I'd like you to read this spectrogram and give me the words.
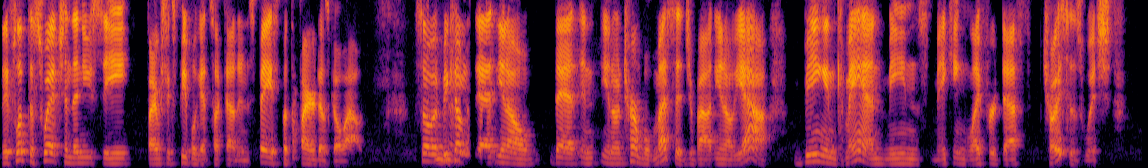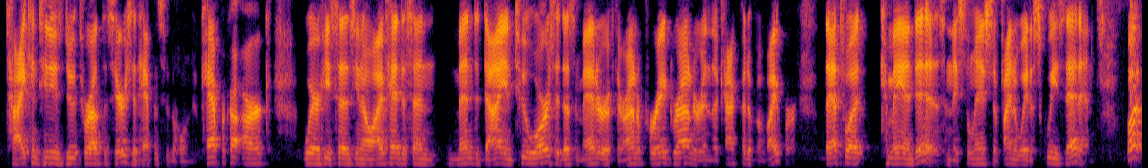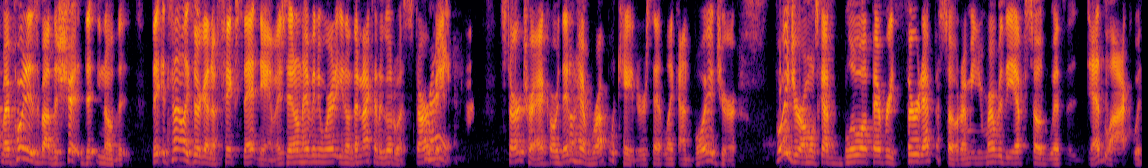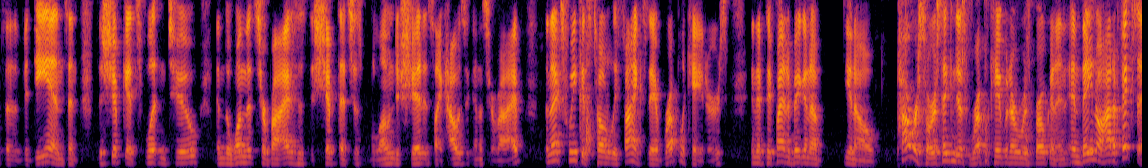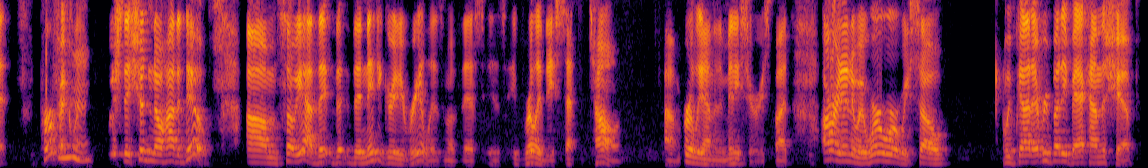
They flip the switch, and then you see five or six people get sucked out into space, but the fire does go out. So it Mhm. becomes that, you know, that in, you know, interminable message about, you know, yeah, being in command means making life or death choices, which Tigh continues to do throughout the series. It happens through the whole new Caprica arc, where he says, you know, I've had to send men to die in two wars. It doesn't matter if they're on a parade ground or in the cockpit of a Viper. That's what command is, and they still manage to find a way to squeeze that in. But my point is about the ship. That you know, the, the, it's not like they're going to fix that damage. They don't have anywhere. You know, they're not going to go to a starbase. Right. Star Trek, or they don't have replicators that, like on Voyager, Voyager almost got blew up every third episode. I mean, you remember the episode with Deadlock with the Vidians, and the ship gets split in two, and the one that survives is the ship that's just blown to shit. It's like, how is it going to survive? The next week, it's totally fine because they have replicators, and if they find a big enough, you know, power source, they can just replicate whatever was broken, and, and they know how to fix it perfectly. Mm-hmm which they shouldn't know how to do. Um, so yeah, the, the, the nitty gritty realism of this is really they set the tone um, early on in the miniseries. But all right, anyway, where were we? So we've got everybody back on the ship,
